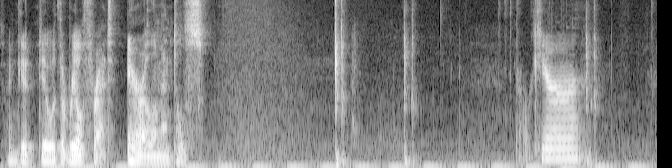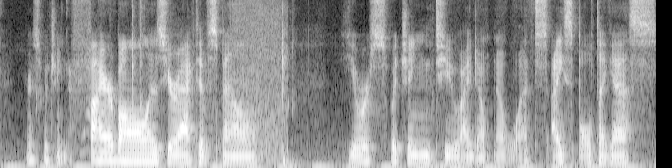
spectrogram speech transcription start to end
So I can go deal with the real threat air elementals. Power Cure. You're switching to Fireball as your active spell. You're switching to, I don't know what, Ice Bolt, I guess.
